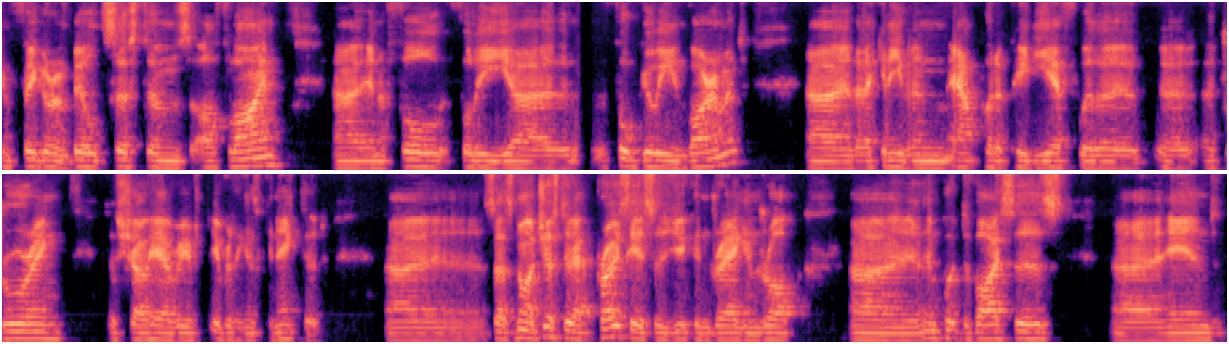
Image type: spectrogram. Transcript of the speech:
configure and build systems offline uh, in a full, fully uh, full GUI environment. Uh, they can even output a PDF with a, a, a drawing to show how everything is connected. Uh, so it's not just about processors. You can drag and drop uh, input devices and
